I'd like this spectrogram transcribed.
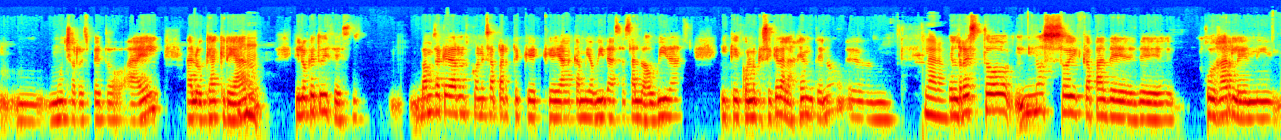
mucho respeto a él, a lo que ha creado. Y lo que tú dices, vamos a quedarnos con esa parte que, ha cambiado vidas, ha salvado vidas y que con lo que se queda la gente, ¿no? Em, claro. El resto no soy capaz de, de juzgarle, ni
